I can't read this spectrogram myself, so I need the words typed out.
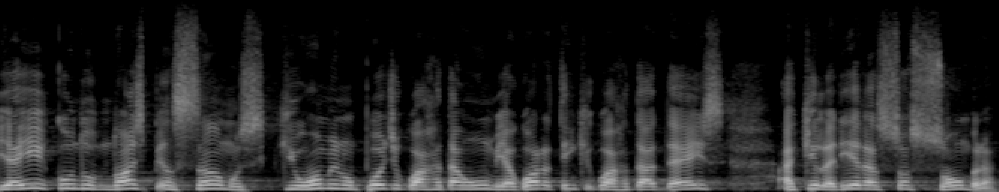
E aí, quando nós pensamos que o homem não pôde guardar uma e agora tem que guardar dez, aquilo ali era só sombra.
